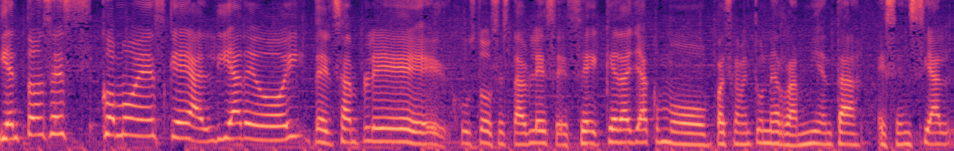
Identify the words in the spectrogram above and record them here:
Y entonces, ¿cómo es que al día de hoy del sample justo se establece? Se queda ya como básicamente una herramienta esencial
